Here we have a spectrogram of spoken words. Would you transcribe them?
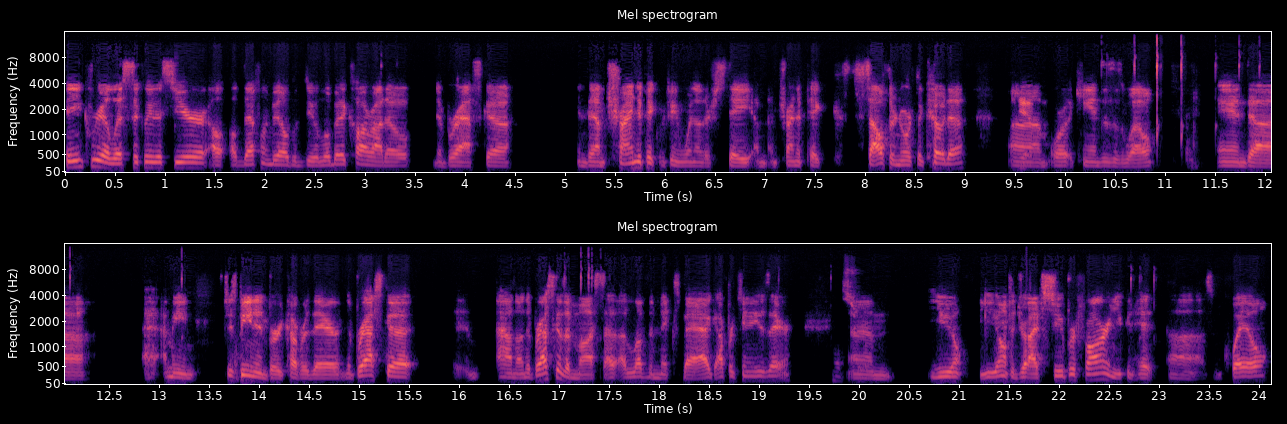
think realistically this year, I'll, I'll definitely be able to do a little bit of Colorado, Nebraska, and then I'm trying to pick between one other state. I'm, I'm trying to pick South or North Dakota, um, Yeah. or Kansas as well. And uh, I, I mean, just being in bird cover there, Nebraska. I don't know. Nebraska's a must. I, I love the mixed bag opportunities there. That's true. Um, you don't you don't have to drive super far, and you can hit uh, some quail,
